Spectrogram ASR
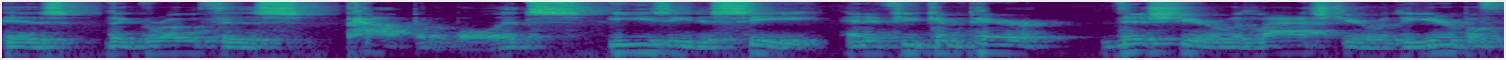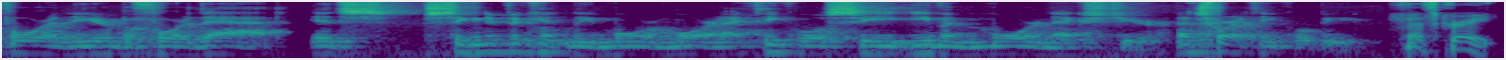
is the growth is palpable. It's easy to see. And if you compare this year with last year, with the year before and the year before that, it's significantly more and more. And I think we'll see even more next year. That's where I think we'll be. That's great.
